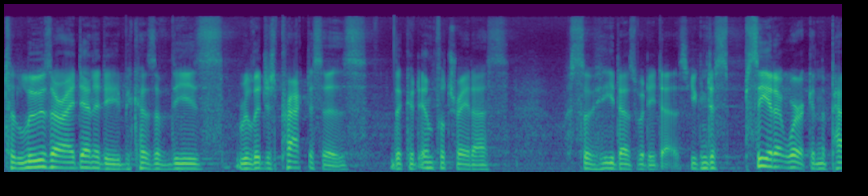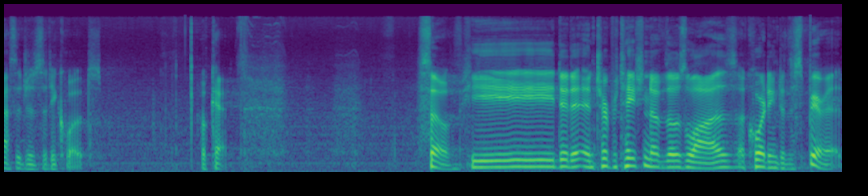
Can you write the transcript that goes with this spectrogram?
to lose our identity because of these religious practices that could infiltrate us. So he does what he does. You can just see it at work in the passages that he quotes. Okay. So he did an interpretation of those laws according to the Spirit.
